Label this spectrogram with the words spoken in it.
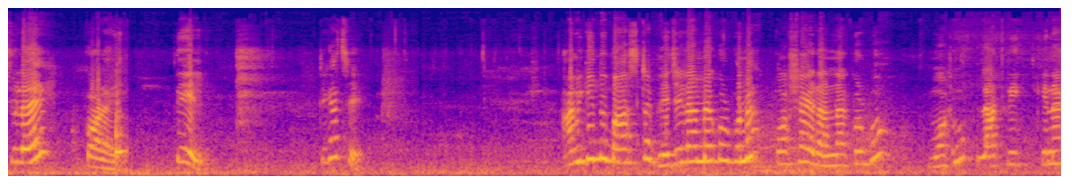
চুলায় কড়াই, তেল, ঠিক আছে? আমি কিন্তু মাছটা ভেজে রান্না করব না, কষায় রান্না করব। মটু লাকড়ি কেনা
